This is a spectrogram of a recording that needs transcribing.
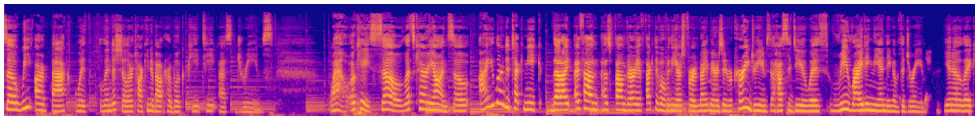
So, we are back with Linda Schiller talking about her book PTS Dreams. Wow. Okay. So let's carry on. So I learned a technique that I, I found has found very effective over the years for nightmares and recurring dreams that has to do with rewriting the ending of the dream. You know, like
